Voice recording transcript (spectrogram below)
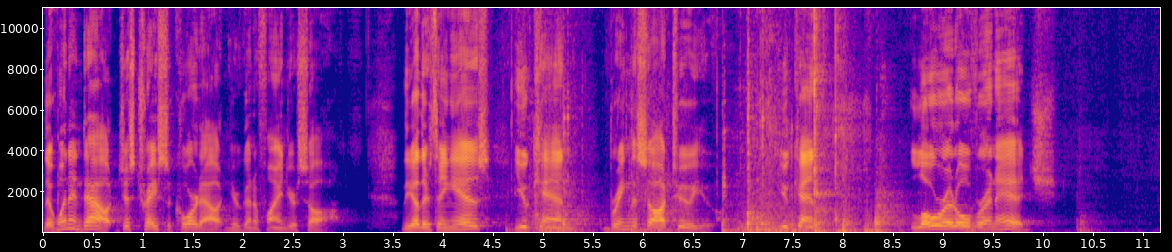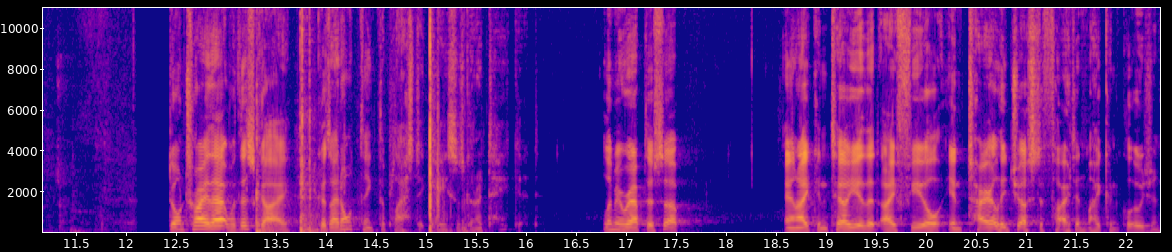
that when in doubt, just trace the cord out and you're going to find your saw. The other thing is, you can bring the saw to you. You can lower it over an edge. Don't try that with this guy because I don't think the plastic case is going to take it. Let me wrap this up. And I can tell you that I feel entirely justified in my conclusion.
